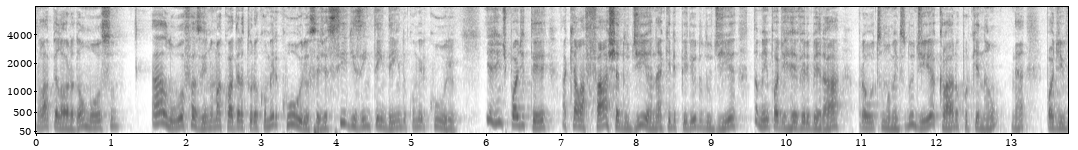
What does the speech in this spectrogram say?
lá pela hora do almoço, a Lua fazendo uma quadratura com Mercúrio, ou seja, se desentendendo com Mercúrio. E a gente pode ter aquela faixa do dia, né, aquele período do dia, também pode reverberar para outros momentos do dia, claro, por que não? Né? Pode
